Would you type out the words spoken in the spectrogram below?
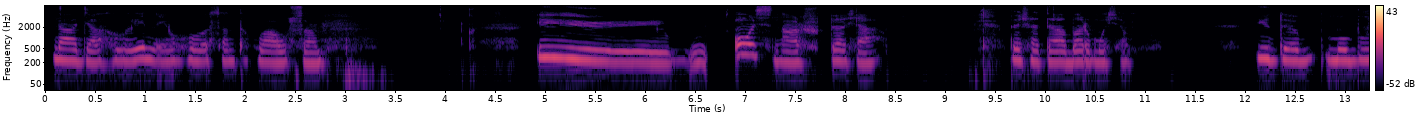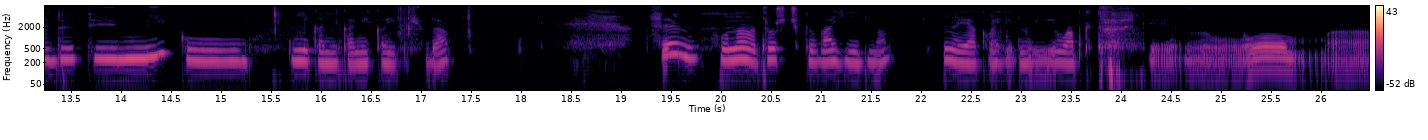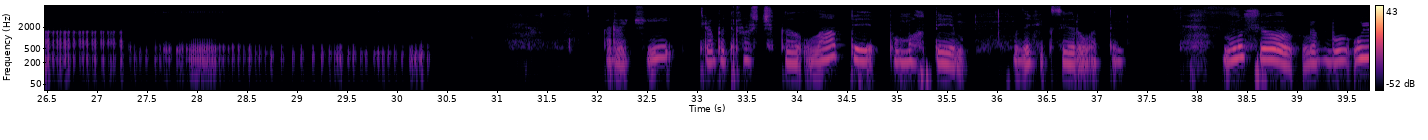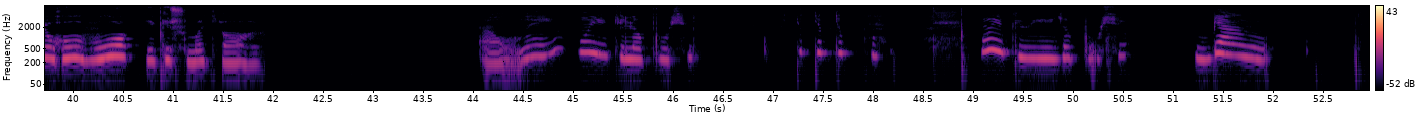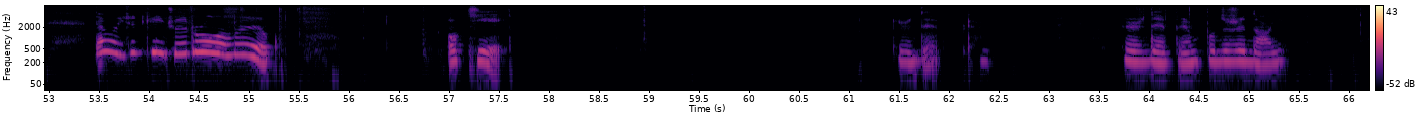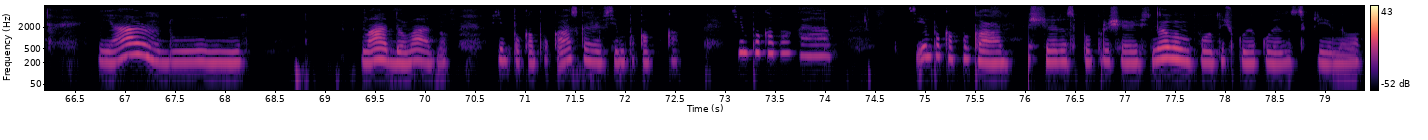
Надягли на його Санта Клауса. І ось наш песя. Песя та бармуся. Ідемо будити Міку. Міка, Міка, Міка, іди сюди. Це вона трошечки вагітна. Ну, як вагітно, її лапки трошки зломані. Коротше, треба трошечки лапи допомогти зафіксувати. Тому що якби у його во які шматяги. А у неї ой, які ляпусі. Тюп-тюп-тюп. Ой, які ляпусі. Бям. Давай закінчуй ролик. Окей. Жде прям. Жде прям поджидає. Я жду. Ладно, ладно. Всім пока-пока. Скажи всім пока-пока. Всім пока-пока. Всім пока-пока. Ще раз попрощаюсь на вам фоточку, яку я заскрінила.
